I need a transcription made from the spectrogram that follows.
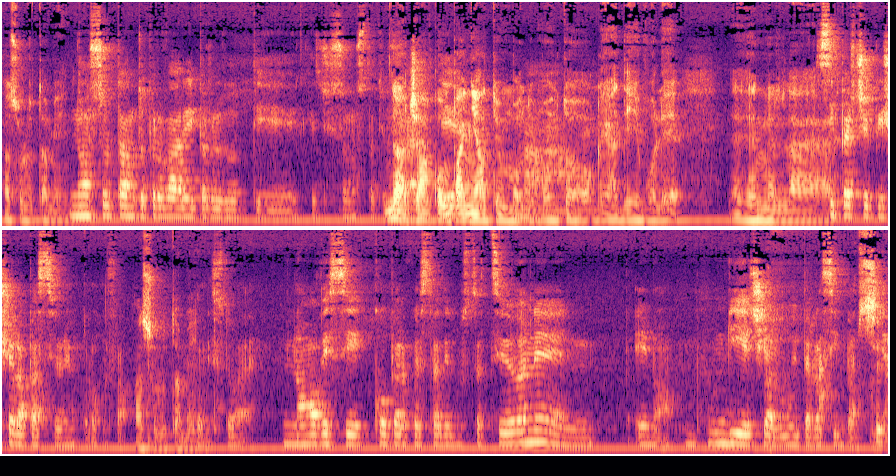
assolutamente. Non soltanto provare i prodotti che ci sono stati. No, ci ha accompagnato in modo molto gradevole. Eh, nel... Si percepisce la passione in quello che fa. Assolutamente. Questo è. 9 secco per questa degustazione e no, un 10 a lui per la simpatia. Sì.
